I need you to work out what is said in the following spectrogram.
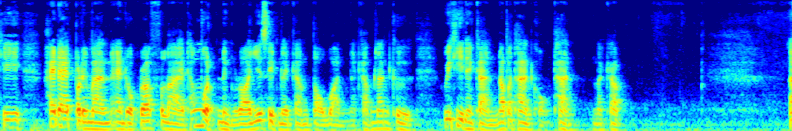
ที่ให้ได้ปริมาณแอนโดรกราฟโฟไลทั้งหมด 120 มิลลิกรัมต่อวันนะครับ นั่นคือวิธีในการรับประทานของท่านนะครับอ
